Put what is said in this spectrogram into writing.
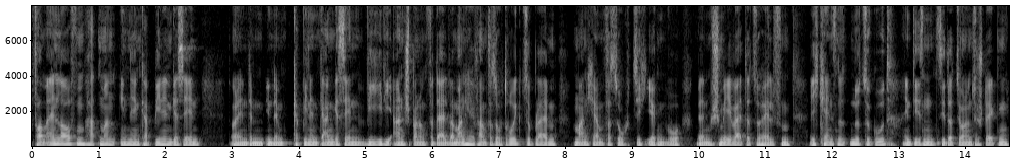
Vor dem Einlaufen hat man in den Kabinen gesehen, oder in dem, in dem Kabinengang gesehen, wie die Anspannung verteilt war. Manche haben versucht, ruhig zu bleiben, manche haben versucht, sich irgendwo mit einem Schmäh weiterzuhelfen. Ich kenne es nur, nur zu gut, in diesen Situationen zu stecken.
